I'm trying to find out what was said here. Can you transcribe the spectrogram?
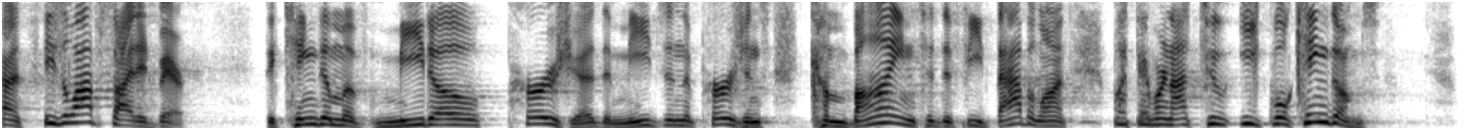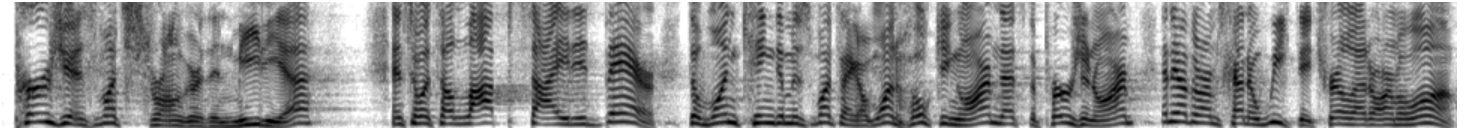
Uh, he's a lopsided bear. The kingdom of Medo Persia, the Medes and the Persians, combined to defeat Babylon, but they were not two equal kingdoms. Persia is much stronger than Media, And so it's a lopsided bear. The one kingdom is what? They got one hulking arm, that's the Persian arm, and the other arm's kind of weak. They trail that arm along.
